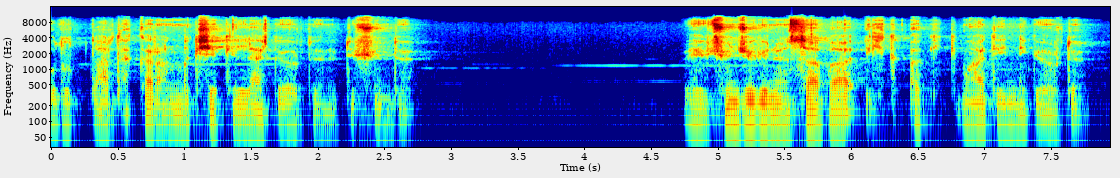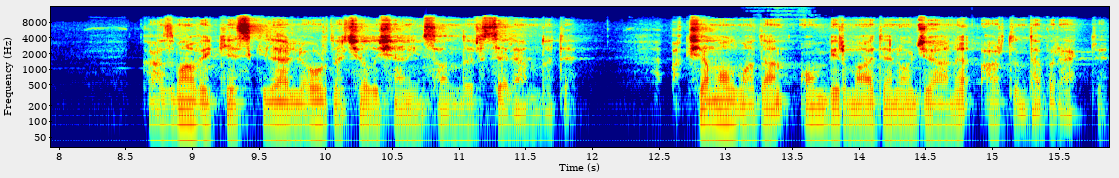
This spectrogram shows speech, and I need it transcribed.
bulutlarda karanlık şekiller gördüğünü düşündü. Ve üçüncü günün sabahı ilk akik madenini gördü. Kazma ve keskilerle orada çalışan insanları selamladı. Akşam olmadan on bir maden ocağını ardında bıraktı.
